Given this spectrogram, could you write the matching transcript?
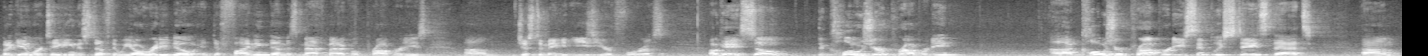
But again, we're taking the stuff that we already know and defining them as mathematical properties um, just to make it easier for us. Okay, so the closure property. Uh, closure property simply states that um,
